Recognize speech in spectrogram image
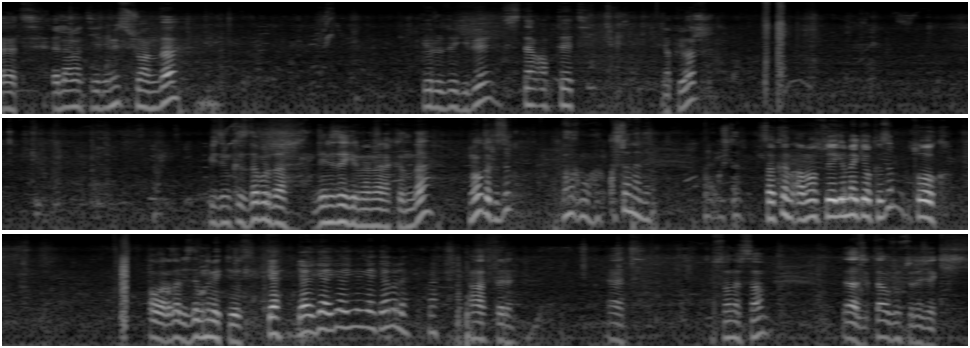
Evet, element yediğimiz şu anda görüldüğü gibi sistem update yapıyor. Bizim kız da burada denize girme merakında. Ne oldu kızım? Balık mı? Kuşlar nerede? Kuşlar. Sakın ama suya girmek yok kızım. Soğuk. O arada biz de bunu bekliyoruz. Gel gel gel gel gel gel, gel böyle. Heh, aferin. Evet. Sanırsam birazcık daha uzun sürecek.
